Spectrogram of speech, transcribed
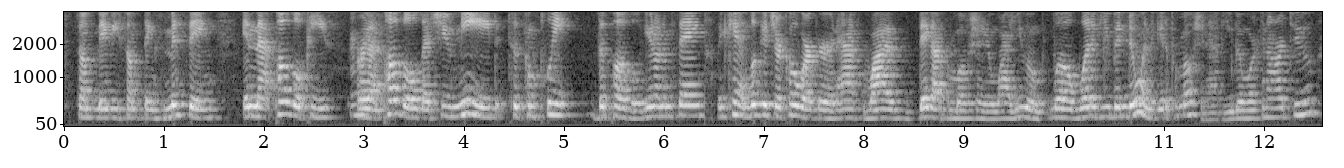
some maybe something's missing in that puzzle piece or Mm-hmm. that puzzle that you need to complete the puzzle. You know what I'm saying? You can't look at your coworker and ask why they got a promotion and why you. Well, what have you been doing to get a promotion? Have you been working hard too?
